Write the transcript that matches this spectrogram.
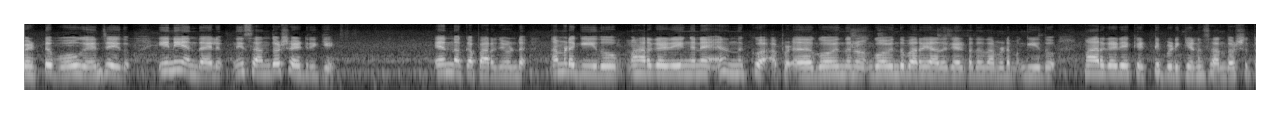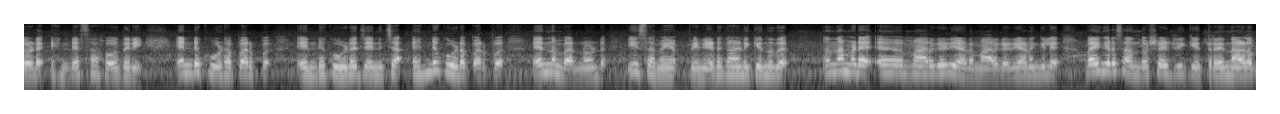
പെട്ടുപോവുകയും ചെയ്തു. ഇനി എന്തായാലും നീ സന്തോഷമായിട്ടിരിക്കേ എന്നൊക്കെ പറഞ്ഞുകൊണ്ട് നമ്മുടെ ഗീതു മാർഗഴി ഇങ്ങനെ നിൽക്കുക ഗോവിന്ദന് ഗോവിന്ദ് പറയുക അത് കേട്ടത് നമ്മുടെ ഗീതു മാർഗഴിയെ കെട്ടിപ്പിടിക്കണം സന്തോഷത്തോടെ. എന്റെ സഹോദരി എന്റെ കൂടപ്പറപ്പ് എന്റെ കൂടെ ജനിച്ച എന്റെ കൂടപ്പറപ്പ് എന്നും പറഞ്ഞുകൊണ്ട് ഈ സമയം പിന്നീട് കാണിക്കുന്നത് നമ്മുടെ മാർഗഴിയാണ്. മാർഗഴിയാണെങ്കിൽ ഭയങ്കര സന്തോഷമായിട്ടിരിക്കുക ഇത്രയും നാളും.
